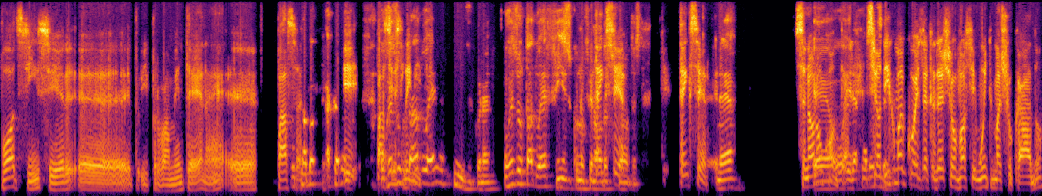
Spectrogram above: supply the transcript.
pode sim ser, uh, e provavelmente é, né? Uh, passa. Acaba, acaba, e, passa o resultado é físico, né? O resultado é físico no final das ser. contas. Tem que ser. Né? Senão não é, conta. Se eu digo uma coisa que deixou você muito machucado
